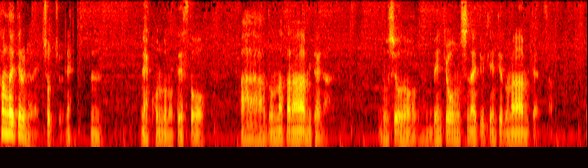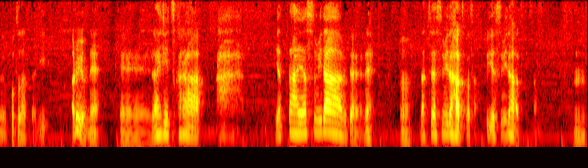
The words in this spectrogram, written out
考えてるんじゃない？しょっちゅうね。うん。ね、今度のテスト、ああ、どんなかな？みたいな。どうしよう、勉強もしないといけんけどなみたいなさ、ことだったり。あるいはね、えー、来月から、ああ、やった休みだみたいなね。うん、夏休みだとかさ、冬休みだとかさ。うん。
